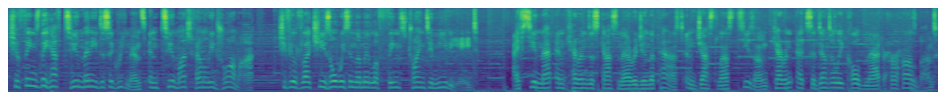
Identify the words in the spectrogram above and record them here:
She thinks they have too many disagreements and too much family drama, she feels like she's always in the middle of things trying to mediate. I've seen Matt and Caryn discuss marriage in the past, and just last season, Caryn accidentally called Matt her husband.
